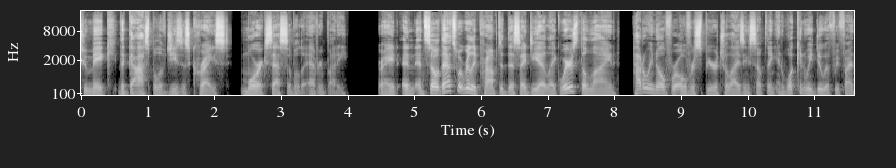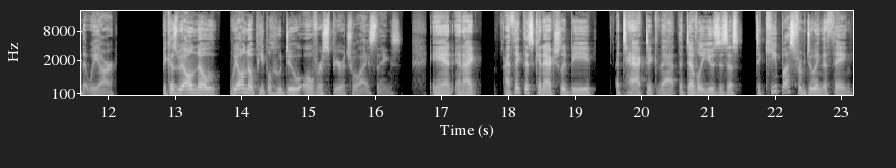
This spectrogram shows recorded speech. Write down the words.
to make the gospel of Jesus Christ more accessible to everybody, right? And and so that's what really prompted this idea like where's the line? How do we know if we're over spiritualizing something and what can we do if we find that we are? Because we all know we all know people who do over spiritualize things. And and I I think this can actually be a tactic that the devil uses us to keep us from doing the thing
